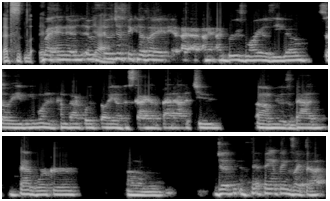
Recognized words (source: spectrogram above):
that's right, and it, it, was, yeah. it was, just because I, I, I bruised Mario's ego, so he, he, wanted to come back with, oh yeah, this guy had a bad attitude. Um, he was a bad bad worker, um, just things like that.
